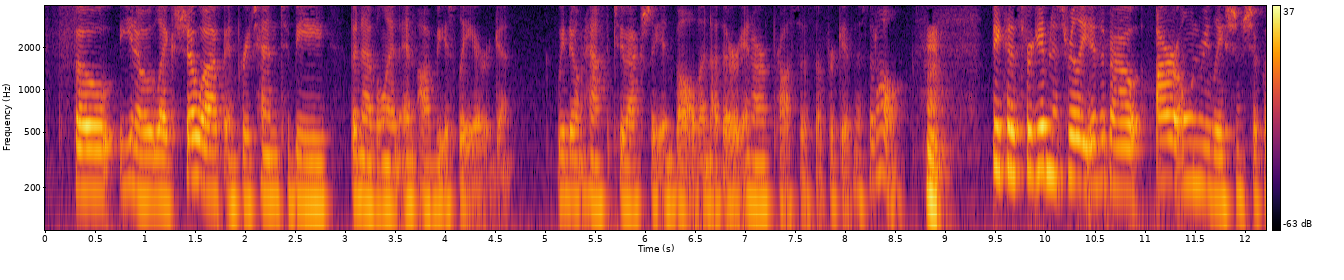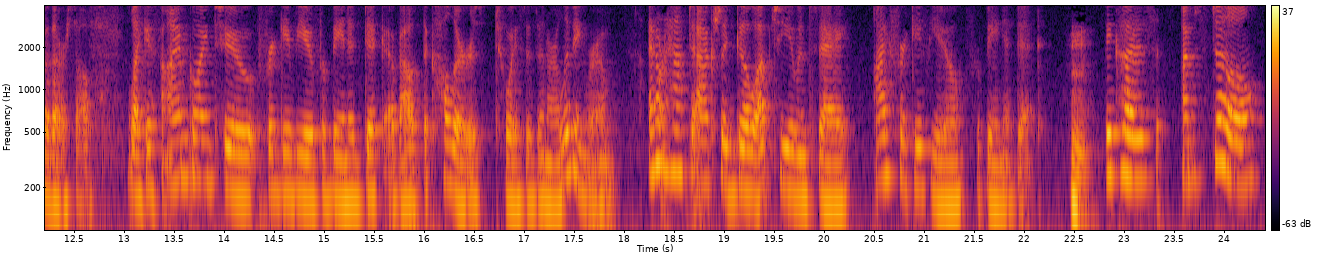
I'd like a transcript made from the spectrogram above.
faux, you know, like show up and pretend to be benevolent and obviously arrogant. We don't have to actually involve another in our process of forgiveness at all. Hmm. Because forgiveness really is about our own relationship with ourselves. Like if I'm going to forgive you for being a dick about the colors choices in our living room, I don't have to actually go up to you and say, I forgive you for being a dick. Hmm. Because I'm still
